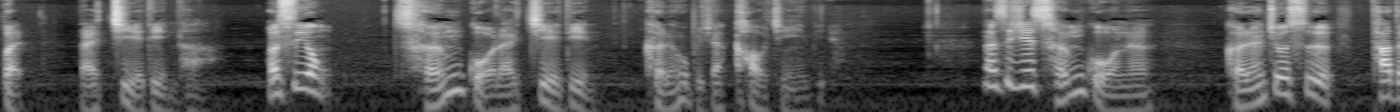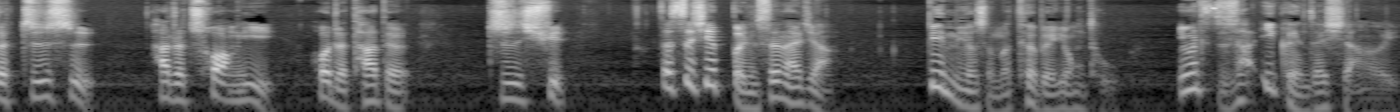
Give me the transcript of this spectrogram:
本来界定它，而是用成果来界定，可能会比较靠近一点。那这些成果呢，可能就是他的知识、他的创意或者他的资讯。在这些本身来讲，并没有什么特别用途，因为只是他一个人在想而已。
